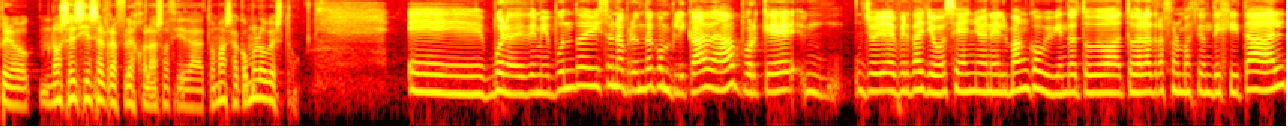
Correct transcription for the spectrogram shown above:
pero no sé si es el reflejo de la sociedad. Tomasa, ¿cómo lo ves tú? Eh, bueno, desde mi punto de vista una pregunta complicada porque mm, yo es verdad llevo seis años en el banco viviendo toda la transformación digital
